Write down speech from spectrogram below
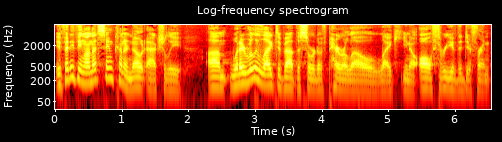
If anything, on that same kind of note, actually, um, what I really liked about the sort of parallel, like, you know, all three of the different,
